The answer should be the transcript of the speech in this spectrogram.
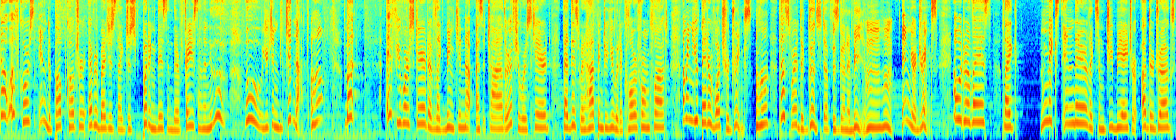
Now, of course, in the pop culture, everybody's like just putting this in their face, and then ooh, ooh, you can be kidnapped, uh huh. But if you were scared of like being kidnapped as a child, or if you were scared that this would happen to you with a chloroform clot, I mean, you better watch your drinks. Uh huh. That's where the good stuff is gonna be. Mm-hmm. In your drinks, odorless, like mixed in there, like some GBH or other drugs.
